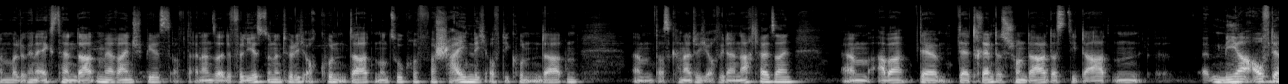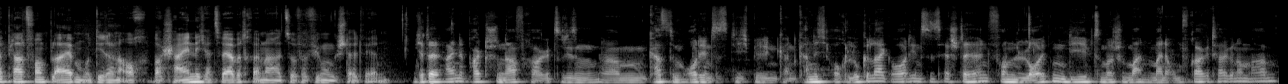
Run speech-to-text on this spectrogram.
ähm, weil du keine externen Daten mehr reinspielst. Auf der anderen Seite verlierst du natürlich auch Kundendaten und Zugriff wahrscheinlich auf die Kundendaten. Ähm, das kann natürlich auch wieder ein Nachteil sein. Aber der, der Trend ist schon da, dass die Daten mehr auf der Plattform bleiben und die dann auch wahrscheinlich als Werbetreibender halt zur Verfügung gestellt werden. Ich hätte eine praktische Nachfrage zu diesen ähm, Custom Audiences, die ich bilden kann. Kann ich auch Lookalike Audiences erstellen von Leuten, die zum Beispiel an meiner Umfrage teilgenommen haben?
